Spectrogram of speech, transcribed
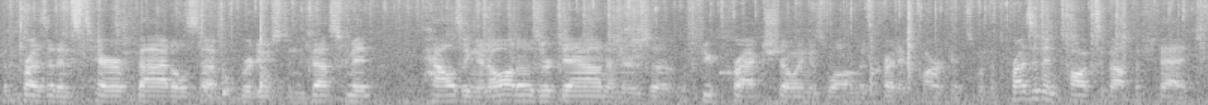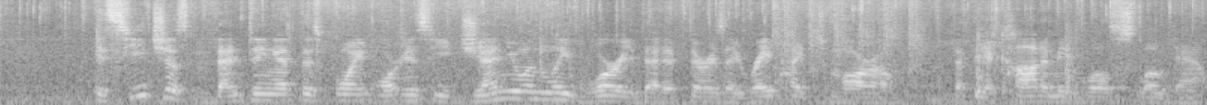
The president's tariff battles have reduced investment. Housing and autos are down, and there's a few cracks showing as well in the credit markets. When the president talks about the Fed, is he just venting at this point, or is he genuinely worried that if there is a rate hike tomorrow, that the economy will slow down?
